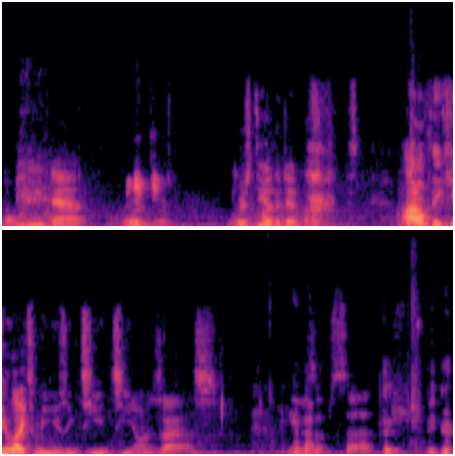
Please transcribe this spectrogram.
Don't need that. Where- where's, where's the other dead bodies? I don't think he liked me using TNT on his ass. He was upset. you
